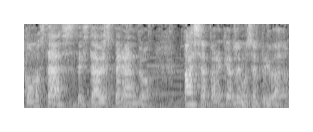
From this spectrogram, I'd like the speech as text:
¿Cómo estás? Te estaba esperando. Pasa para que hablemos en privado.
